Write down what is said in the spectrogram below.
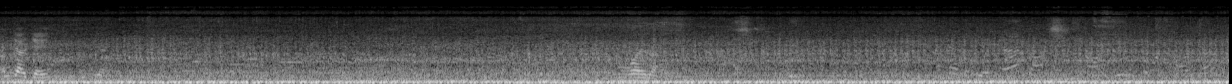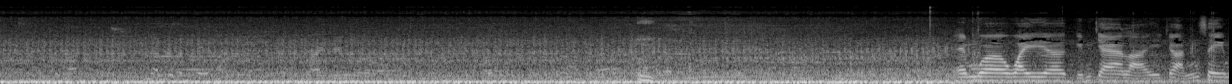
anh chào chị quay lại em ờ, quay ờ, kiểm tra lại cho ảnh xem.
